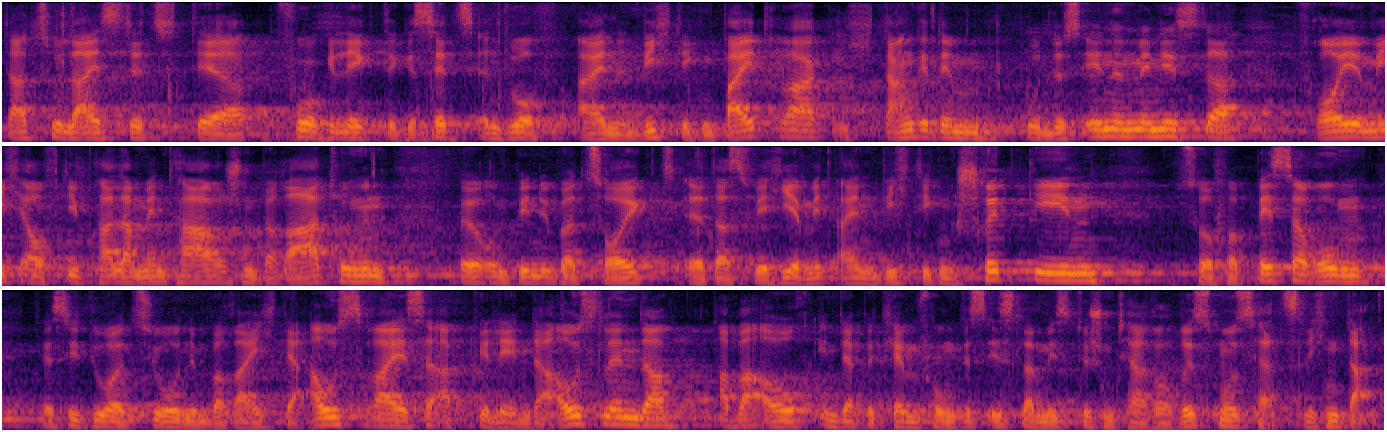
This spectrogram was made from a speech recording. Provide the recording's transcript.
Dazu leistet der vorgelegte Gesetzentwurf einen wichtigen Beitrag. Ich danke dem Bundesinnenminister, freue mich auf die parlamentarischen Beratungen äh, und bin überzeugt, äh, dass wir hiermit einen wichtigen Schritt gehen zur Verbesserung der Situation im Bereich der Ausreise abgelehnter Ausländer, aber auch in der Bekämpfung des islamistischen Terrorismus. Herzlichen Dank.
